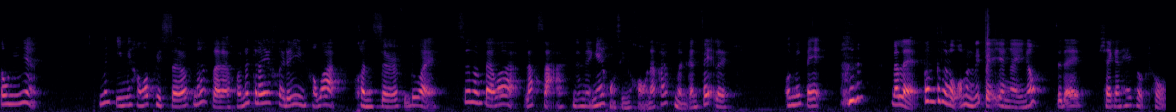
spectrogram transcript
ตรงนี้เนี่ย เมื่อกี้มีคำว่า preserve นะหลายๆ คนน่าจะได้เคยได้ยินคำว่า conserve ด้วย ซึ่งมันแปลว่ารักษาในแง่ของสิ่งของนะคะ เหมือนกันเป๊ะเลย โอ้ไม่เป๊ะ นั่นแหละ ต้นก็จะบอกว่ามันไม่เป๊ะยังไงเนาะ จะได้ใช้กันให้ถูก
